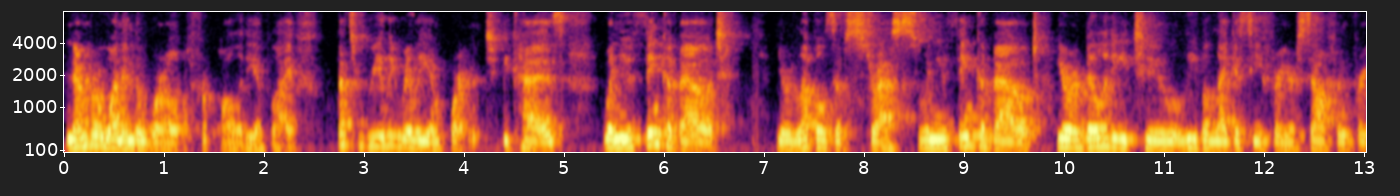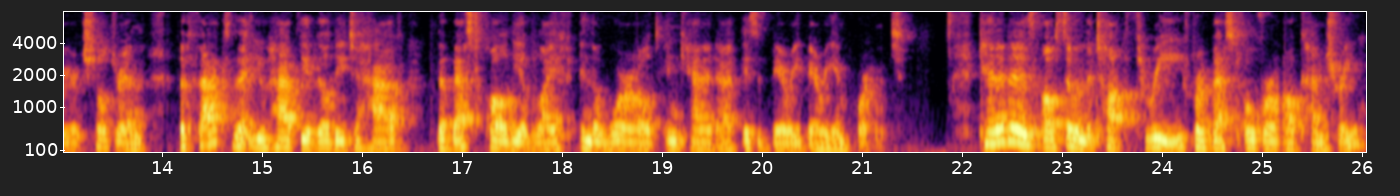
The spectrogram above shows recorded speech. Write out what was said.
number one in the world for quality of life. That's really, really important because when you think about your levels of stress, when you think about your ability to leave a legacy for yourself and for your children, the fact that you have the ability to have the best quality of life in the world in Canada is very, very important. Canada is also in the top three for best overall country,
